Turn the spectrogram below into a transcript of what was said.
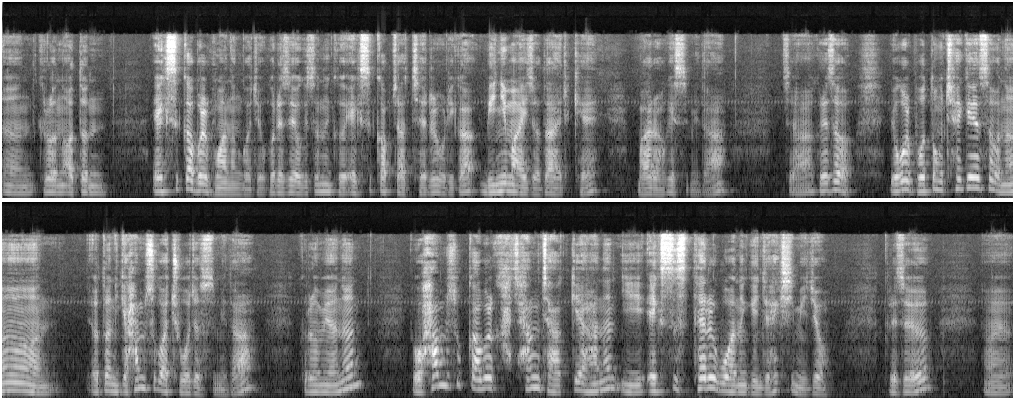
음, 그런 어떤 x 값을 구하는 거죠. 그래서 여기서는 그 x 값 자체를 우리가 미니마이저다 이렇게 말을 하겠습니다. 자, 그래서 이걸 보통 책에서는 어떤 이게 함수가 주어졌습니다. 그러면은 이 함수 값을 가장 작게 하는 이 x 스텔을 구하는 게 이제 핵심이죠. 그래서 어,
